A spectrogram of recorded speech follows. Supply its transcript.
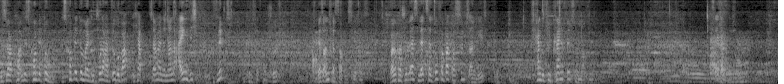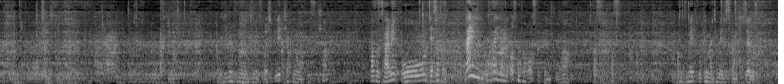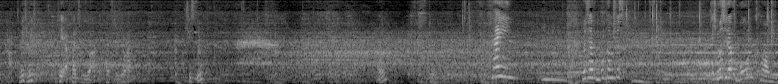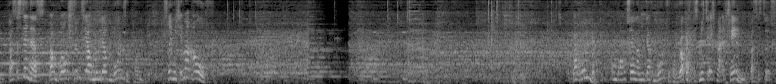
Das, war, das ist komplett dumm. Das ist komplett dumm. Mein Controller hat so gebuggt. Ich habe zweimal hintereinander eigentlich geflippt. Okay, das ist jetzt meine Schuld. Ich weiß auch nicht, was da passiert ist. Weil Controller ist in letzter Zeit so verbuggt, was Flips angeht. Ich kann gefühlt keine Flips mehr machen. Das ärgert mich. Ich bin von Team zurechtgelegt. Ich habe nur noch Fuß geschnappt. Passendes Timing und der ist noch drin. Nein! Oha, die haben ihn aus dem Tor rausgepinnt. Oha. Krass, krass. Mein Teammate, okay, mein Teammate ist dran. Sehr gut. Teammate, Teammate. Okay, er prallt sowieso ab, er prallt sowieso ab. Schießt du? Oh. Nein! Ich muss wieder auf den Boden kommen, ich muss... Ich muss wieder auf den Boden kommen. Was ist denn das? Warum brauche ich fünf Jahre, um wieder auf den Boden zu kommen? Das regt mich immer auf. Warum? Warum brauchst du denn, um wieder auf den Boden zu kommen? Rocket, das müsst ihr echt mal erzählen. Was ist das?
